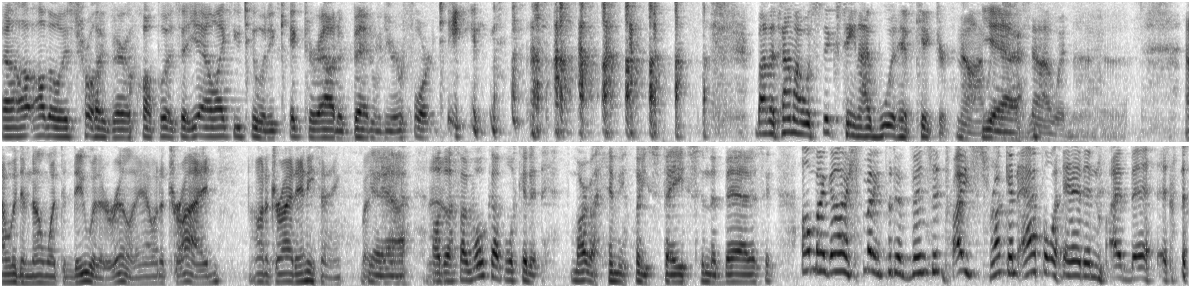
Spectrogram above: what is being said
Uh, although, as Troy very well put, say, yeah, like you two would have kicked her out of bed when you were 14. By the time I was 16, I would have kicked her. No, I Yeah. no, I would not. Uh, I wouldn't have known what to do with her. Really, I would have tried. I would have tried anything. But yeah. yeah, no. Although, if I woke up looking at Margaux Hemingway's face in the bed, I'd say, oh my gosh, somebody put a Vincent Price shrunken apple head in my bed.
